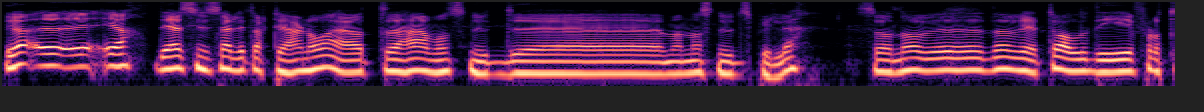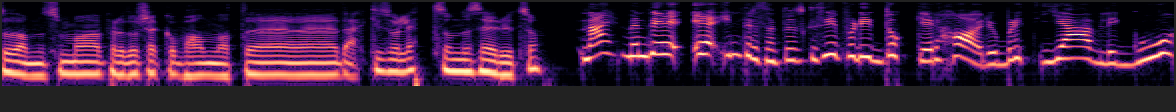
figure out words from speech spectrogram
Ja, eh, ja, det jeg syns er litt artig her nå, er at her har man snudd, eh, man har snudd spillet. Så nå, eh, da vet jo alle de flotte damene som har prøvd å sjekke opp han at eh, det er ikke så lett som det ser ut som. Nei, men det er interessant det du skal si, fordi dere har jo blitt jævlig gode.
